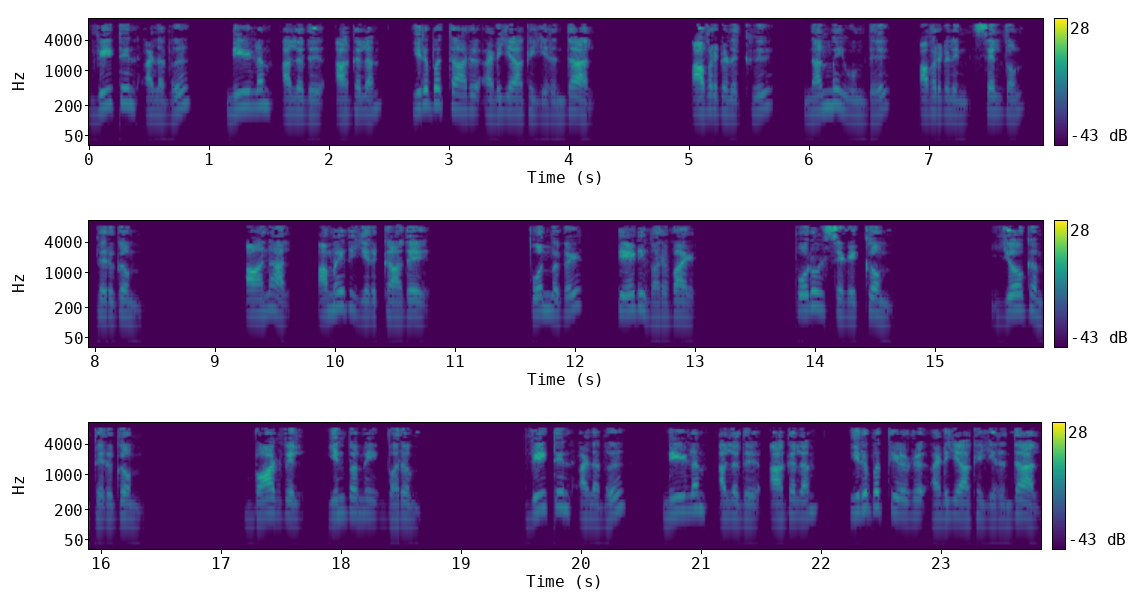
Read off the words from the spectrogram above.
வீட்டின் அளவு நீளம் அல்லது அகலம் இருபத்தாறு அடியாக இருந்தால் அவர்களுக்கு நன்மை உண்டு அவர்களின் செல்வம் பெருகும். ஆனால் அமைதி இருக்காது. பொன்மகள் தேடி வருவாள். பொருள் செழிக்கும். யோகம் பெருகும். வாழ்வில் இன்பமே வரும். வீட்டின் அளவு நீளம் அல்லது அகலம் இருபத்தேழு அடியாக இருந்தால்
